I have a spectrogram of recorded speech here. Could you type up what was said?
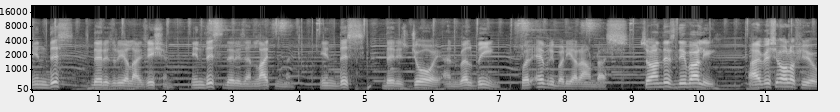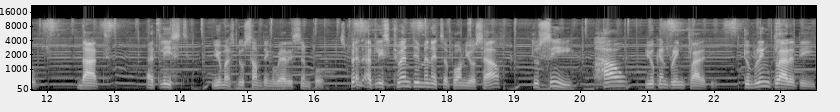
In this, there is realization. In this, there is enlightenment. In this, there is joy and well-being for everybody around us. So on this Diwali, I wish all of you that at least you must do something very simple. Spend at least twenty minutes upon yourself to see how you can bring clarity. To bring clarity,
